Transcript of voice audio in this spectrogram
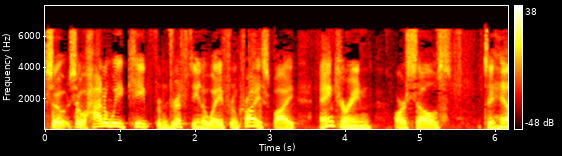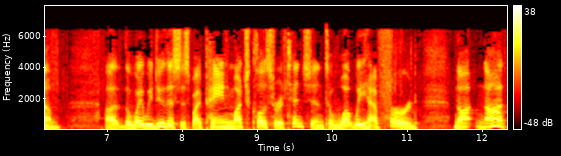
So, so how do we keep from drifting away from Christ by anchoring ourselves to Him? Uh, the way we do this is by paying much closer attention to what we have heard, not not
